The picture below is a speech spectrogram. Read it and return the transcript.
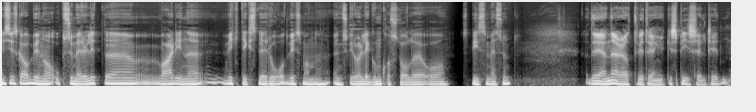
Hvis vi skal begynne å oppsummere litt, eh, hva er dine viktigste råd hvis man ønsker å legge om kostholdet og spise mer sunt? Det ene er at vi trenger ikke spise hele tiden.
